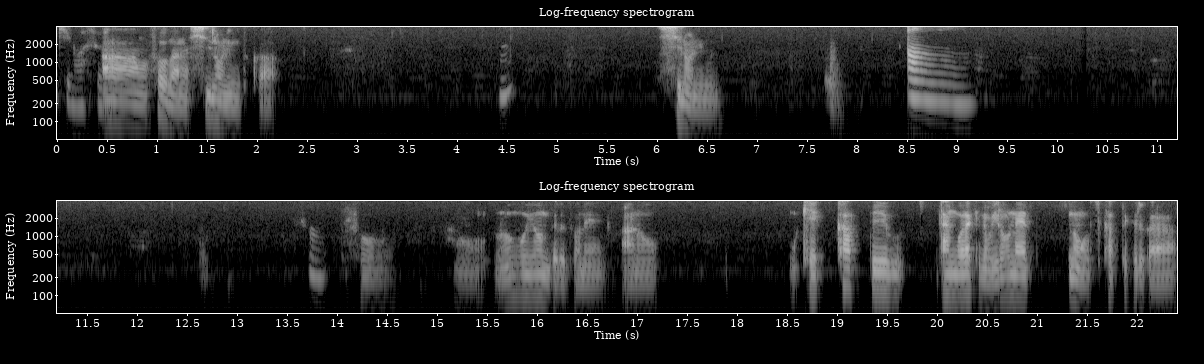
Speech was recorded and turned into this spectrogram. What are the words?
気がする。ああ、そうだね、シノニムとか。ん？シノニム。あーそう。そう。あの、論文読んでるとね、あの、結果っていう単語だけでもいろんなやつのを使ってくるから、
